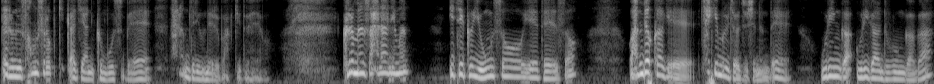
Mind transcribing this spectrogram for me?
때로는 성스럽기까지 한 그 모습에 사람들이 은혜를 받기도 해요. 그러면서 하나님은 이제 그 용서에 대해서 완벽하게 책임을 져 주시는데 우리가 우리가 누군가가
